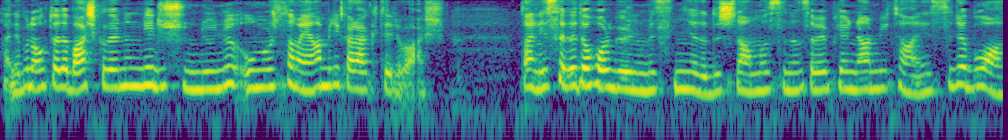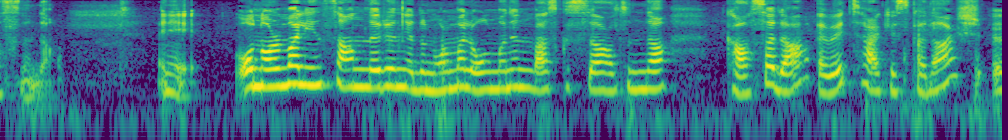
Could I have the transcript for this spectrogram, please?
Hani bu noktada başkalarının ne düşündüğünü umursamayan bir karakteri var. Yani lisede de hor görülmesinin ya da dışlanmasının sebeplerinden bir tanesi de bu aslında. Hani o normal insanların ya da normal olmanın baskısı altında kalsa da evet herkes kadar e,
